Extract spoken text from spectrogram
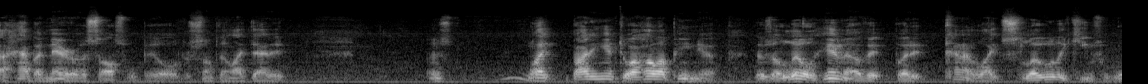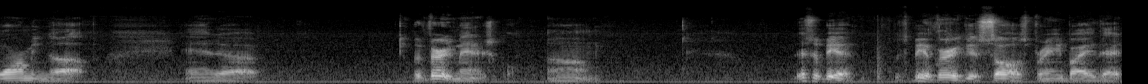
a habanero sauce will build or something like that. It it's like biting into a jalapeno. There's a little hint of it, but it kind of like slowly keeps warming up, and uh, but very manageable. Um, this would be a this would be a very good sauce for anybody that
